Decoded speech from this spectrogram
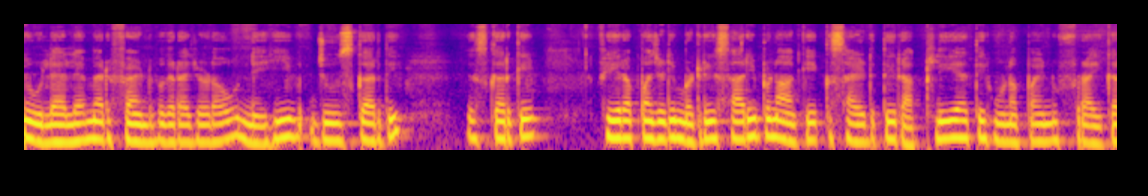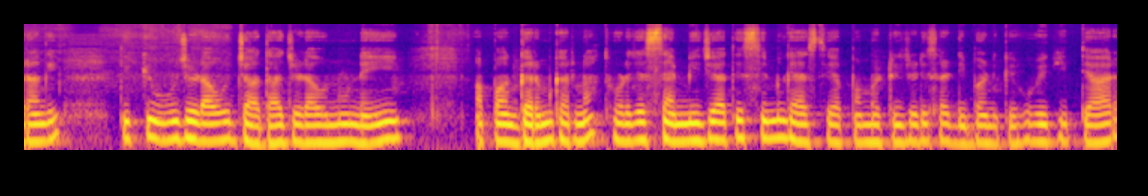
ਘਿਓ ਲੈ ਲਿਆ, ਮੈਂ ਰਿਫਾਈਂਡ ਵਗੈਰਾ ਜਿਹੜਾ ਉਹ ਨਹੀਂ ਯੂਜ਼ ਕਰਦੀ। ਇਸ ਕਰਕੇ ਫਿਰ ਆਪਾਂ ਜਿਹੜੀ ਮਟਰੀ ਸਾਰੀ ਬਣਾ ਕੇ ਇੱਕ ਸਾਈਡ ਤੇ ਰੱਖ ਲਈ ਹੈ ਤੇ ਹੁਣ ਆਪਾਂ ਇਹਨੂੰ ਫਰਾਈ ਕਰਾਂਗੇ। ਤੇ ਘਿਓ ਜਿਹੜਾ ਉਹ ਜ਼ਿਆਦਾ ਜਿਹੜਾ ਉਹਨੂੰ ਨਹੀਂ ਆਪਾਂ ਗਰਮ ਕਰਨਾ ਥੋੜਾ ਜਿਹਾ ਸੈਮੀ ਜਿਹਾ ਤੇ ਸਿਮ ਗੈਸ ਤੇ ਆਪਾਂ ਮਟਰੀ ਜਿਹੜੀ ਸਾਡੀ ਬਣ ਕੇ ਹੋਵੇਗੀ ਤਿਆਰ।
